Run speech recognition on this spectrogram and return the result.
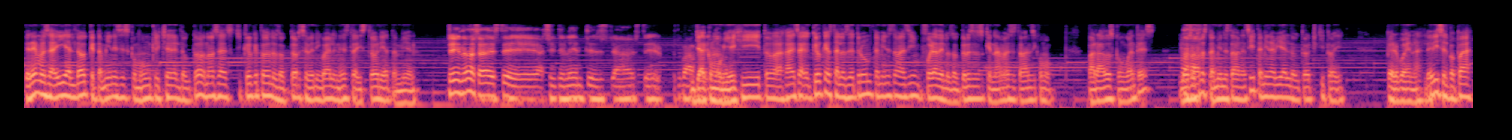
tenemos ahí al doc, que también ese es como un cliché del doctor, ¿no? O sea, creo que todos los doctores se ven igual en esta historia también. Sí, ¿no? O sea, este, así de lentes, ya, este, pues, va, Ya como todo. viejito, ajá. o sea, creo que hasta los de Trump también estaban así, fuera de los doctores esos que nada más estaban así como parados con guantes. Los Ajá. otros también estaban así, también había el doctor chiquito ahí. Pero bueno, le dice el papá,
